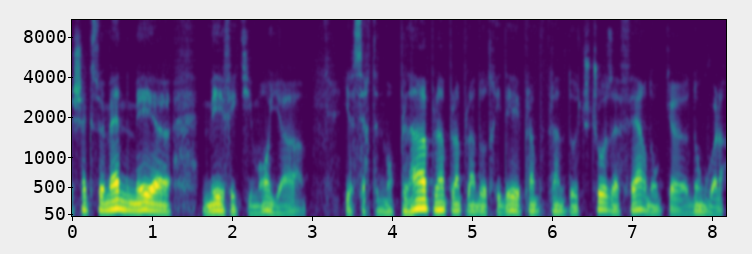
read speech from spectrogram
chaque semaine. Mais, mais effectivement, il y a, il y a certainement plein plein plein plein d'autres idées et plein plein d'autres choses à faire. Donc, donc voilà.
